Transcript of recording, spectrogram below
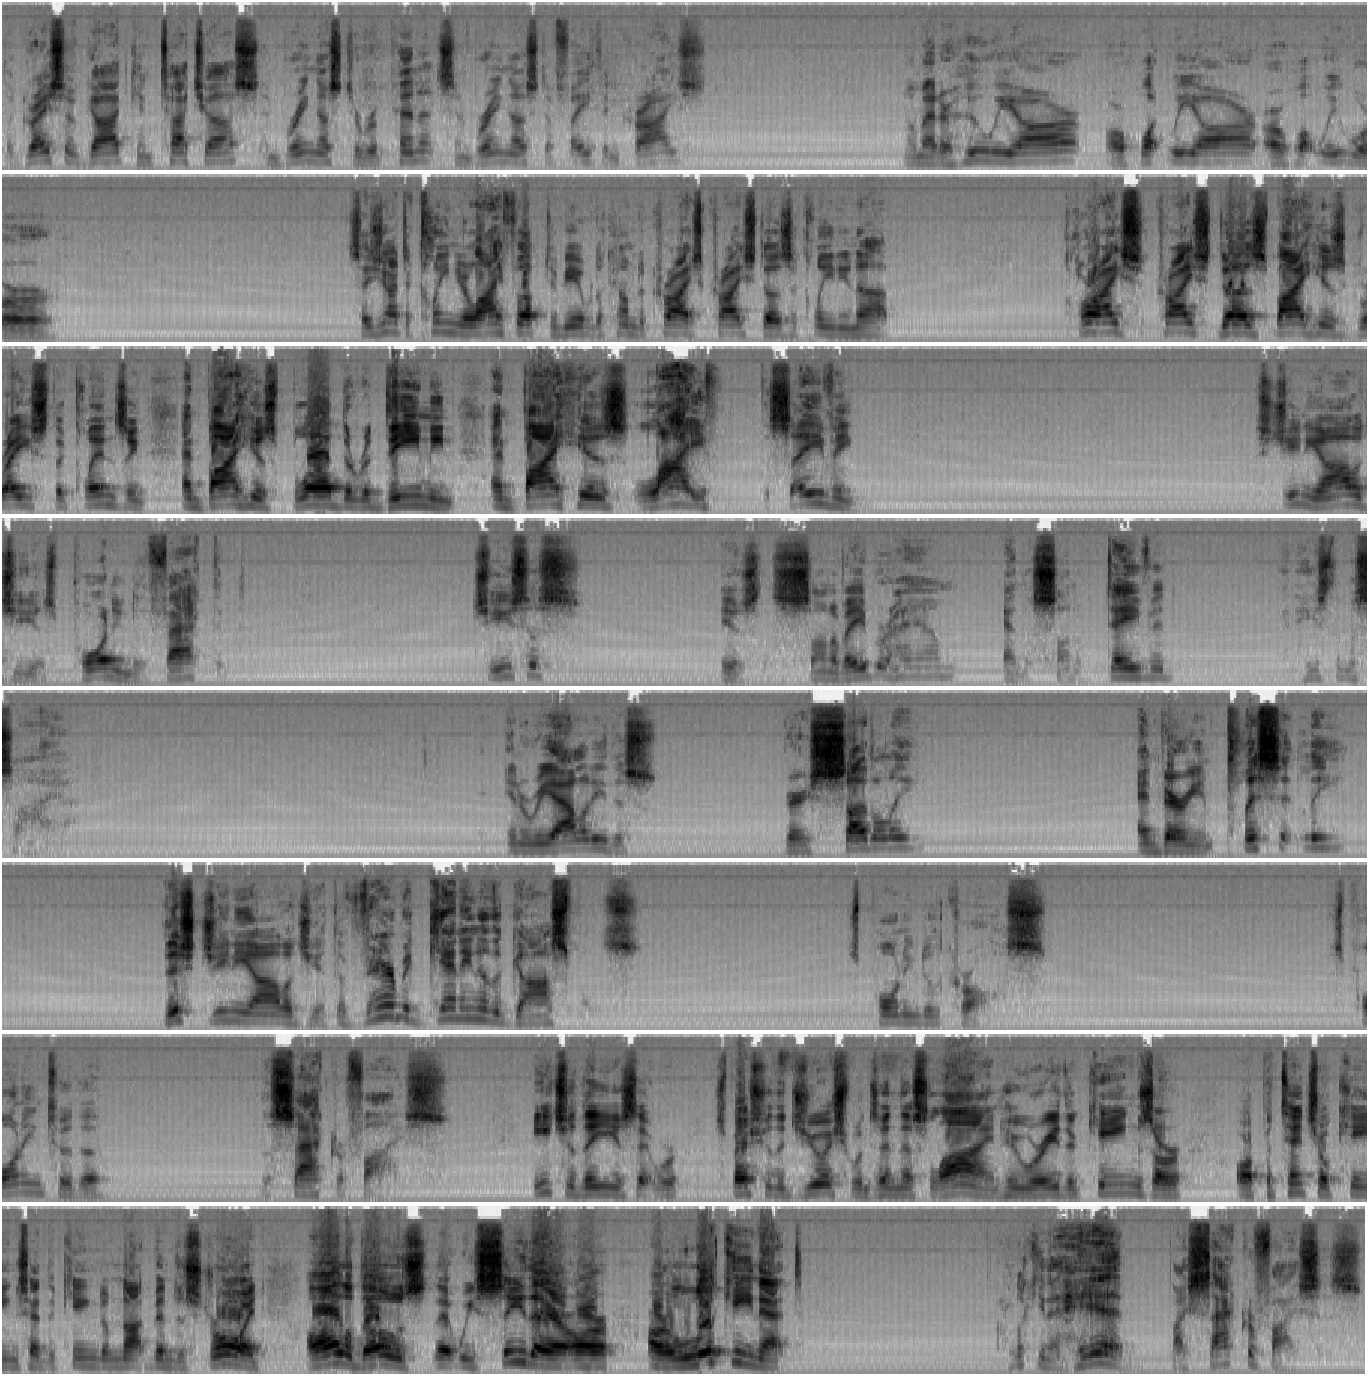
the grace of God can touch us and bring us to repentance and bring us to faith in Christ, no matter who we are or what we are or what we were. It says you don't have to clean your life up to be able to come to Christ. Christ does the cleaning up. Christ, Christ does by His grace the cleansing, and by His blood the redeeming, and by His life the saving. This genealogy is pointing to the fact that Jesus is the son of Abraham and the son of David, and he's the Messiah. In reality, this very subtly and very implicitly, this genealogy at the very beginning of the Gospels is pointing to the cross. It's pointing to the the sacrifice. Each of these that were, especially the Jewish ones in this line, who were either kings or, or potential kings had the kingdom not been destroyed, all of those that we see there are, are looking at, are looking ahead by sacrifices.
